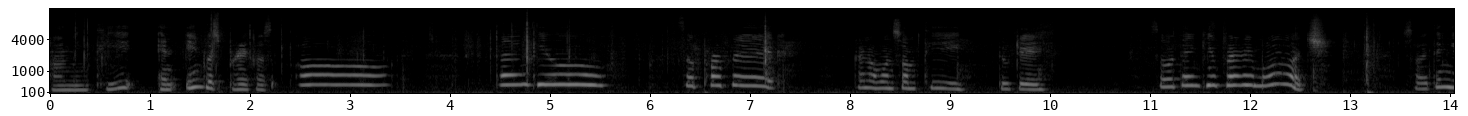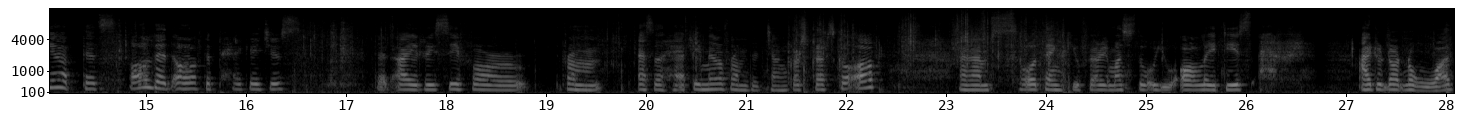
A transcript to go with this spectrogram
calming tea and English breakfast. Oh thank you. So perfect. Kind of want some tea today. So thank you very much. So I think yeah that's all that all of the packages that I received for from as a happy mail from the Junkers Crafts Co-op and I'm so thank you very much to you all ladies. I do not know what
